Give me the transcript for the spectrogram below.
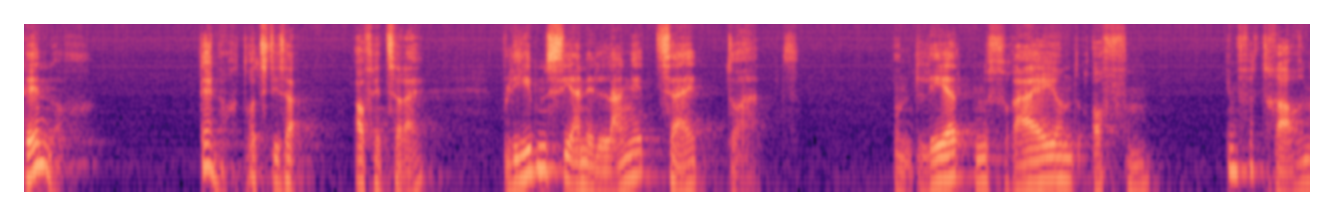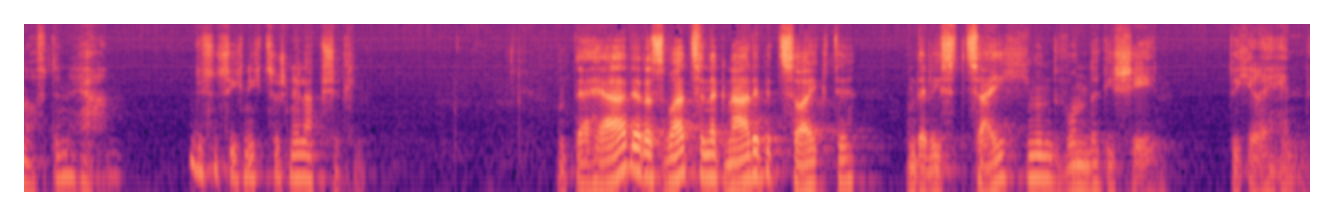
dennoch, dennoch, trotz dieser Aufhetzerei, blieben sie eine lange Zeit dort und lehrten frei und offen im Vertrauen auf den Herrn und ließen sich nicht so schnell abschütteln. Und der Herr, der das Wort seiner Gnade bezeugte, und er ließ Zeichen und Wunder geschehen durch ihre Hände.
